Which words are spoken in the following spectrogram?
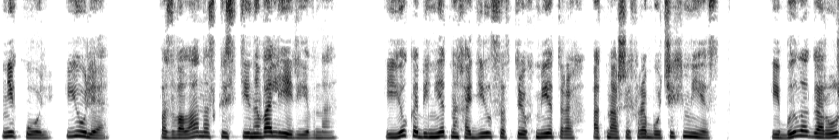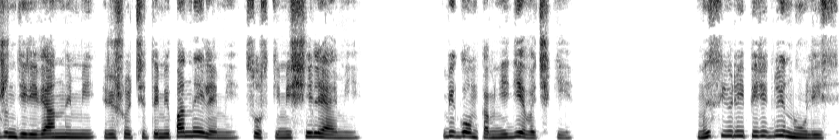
«Николь, Юля», — позвала нас Кристина Валерьевна. Ее кабинет находился в трех метрах от наших рабочих мест и был огорожен деревянными решетчатыми панелями с узкими щелями. «Бегом ко мне, девочки!» Мы с Юлей переглянулись.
